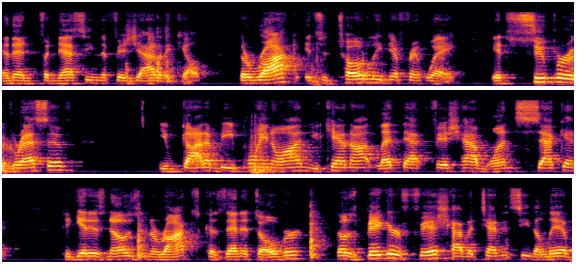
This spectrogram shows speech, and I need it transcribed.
and then finessing the fish out of the kelp. The rock, it's a totally different way. It's super aggressive You've got to be point on. You cannot let that fish have one second to get his nose in the rocks because then it's over. Those bigger fish have a tendency to live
